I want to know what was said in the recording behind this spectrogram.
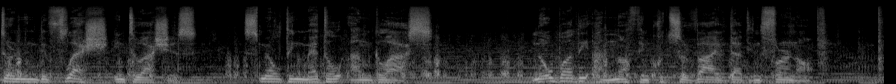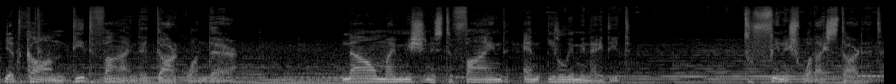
turning the flesh into ashes, smelting metal and glass. Nobody and nothing could survive that inferno. Yet Khan did find a Dark One there. Now my mission is to find and eliminate it. To finish what I started.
